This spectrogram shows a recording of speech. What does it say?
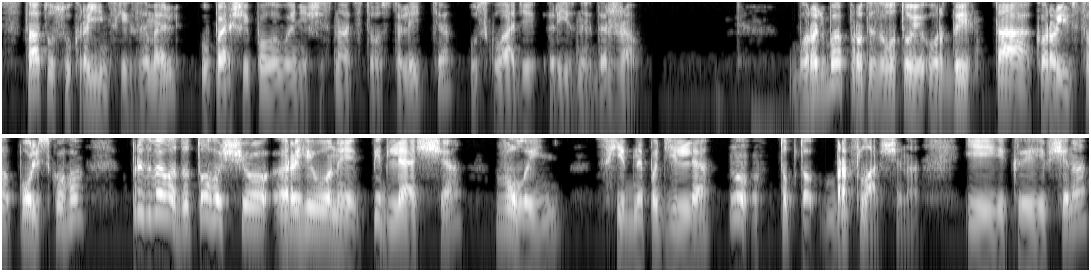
Статус українських земель у першій половині XVI століття у складі різних держав. Боротьба проти Золотої Орди та Королівства Польського призвела до того, що регіони Підляща, Волинь, Східне Поділля, ну тобто Братславщина і Київщина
